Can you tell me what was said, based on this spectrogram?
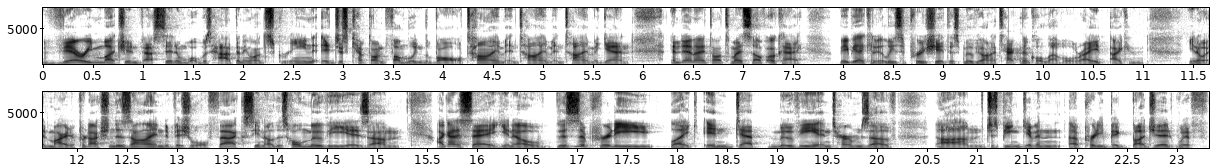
very much invested in what was happening on screen. It just kept on fumbling the ball time and time and time again. And then I thought to myself, okay, maybe I can at least appreciate this movie on a technical level, right? I can, you know, admire the production design, the visual effects. You know, this whole movie is, um, I gotta say, you know, this is a pretty like in depth movie in terms of um, just being given a pretty big budget with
